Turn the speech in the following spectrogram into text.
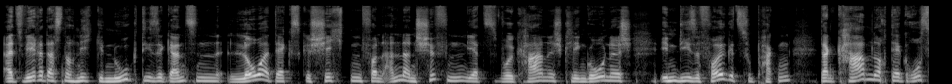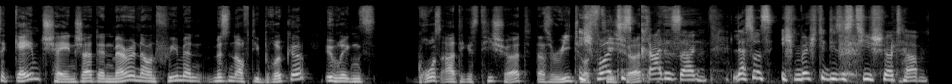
als wäre das noch nicht genug, diese ganzen Lower Decks Geschichten von anderen Schiffen, jetzt vulkanisch, klingonisch, in diese Folge zu packen, dann kam noch der große Game Changer, denn Mariner und Freeman müssen auf die Brücke. Übrigens, großartiges T-Shirt, das Retos-T-Shirt. Ich wollte es gerade sagen. Lass uns, ich möchte dieses T-Shirt haben.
